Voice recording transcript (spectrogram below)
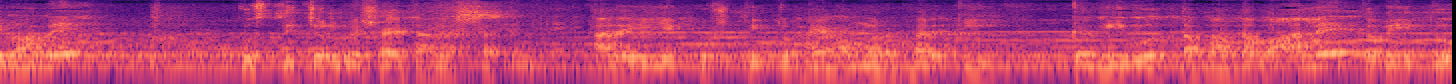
এভাবে কুস্তি চলবে শয়তানের সাথে। আরে ইয়ে কুস্তি তো হয় অমর ভর কি কবি ও তবা দবালে কবি তো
